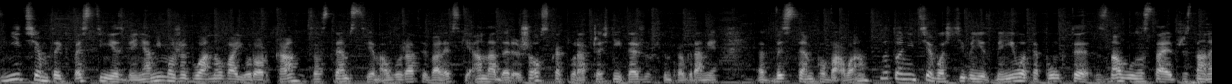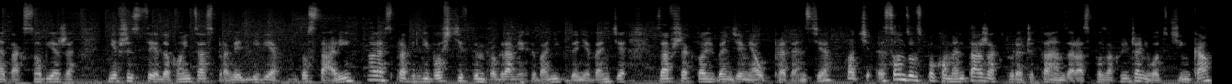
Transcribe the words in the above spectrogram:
nic się w tej kwestii nie zmienia, mimo że była nowa jurorka w zastępstwie Małgorzaty Walewskiej, Anna Deryszowska, która wcześniej też już w tym programie występowała, no to nic się właściwie nie zmieniło, te punkty znowu zostały przyznane tak sobie, że nie wszyscy je do końca sprawiedliwie dostali, ale sprawiedliwości w tym programie chyba nigdy nie będzie, zawsze ktoś będzie miał pretensje, choć sądząc po komentarzach, które czytałem zaraz po zakończeniu odcinka,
